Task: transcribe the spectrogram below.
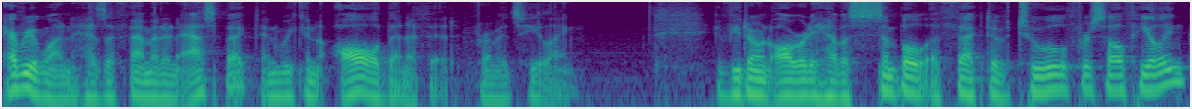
Everyone has a feminine aspect, and we can all benefit from its healing. If you don't already have a simple, effective tool for self healing,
